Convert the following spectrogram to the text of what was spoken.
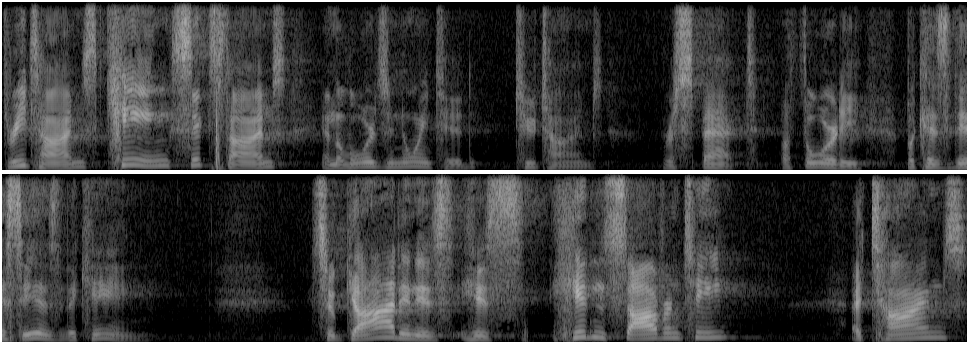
three times, King six times, and the Lord's anointed two times. Respect, authority, because this is the King. So, God, in his, his hidden sovereignty, at times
